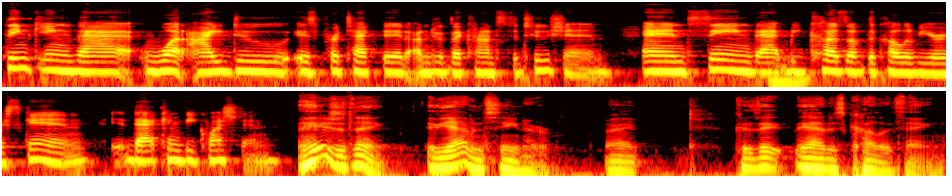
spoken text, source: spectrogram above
thinking that what I do is protected under the Constitution and seeing that because of the color of your skin, that can be questioned. Here's the thing if you haven't seen her, right? Because they, they have this color thing.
